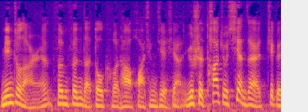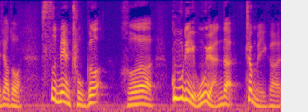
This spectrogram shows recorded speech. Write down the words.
民主党人纷纷的都和他划清界限，于是他就现在这个叫做四面楚歌和孤立无援的这么一个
